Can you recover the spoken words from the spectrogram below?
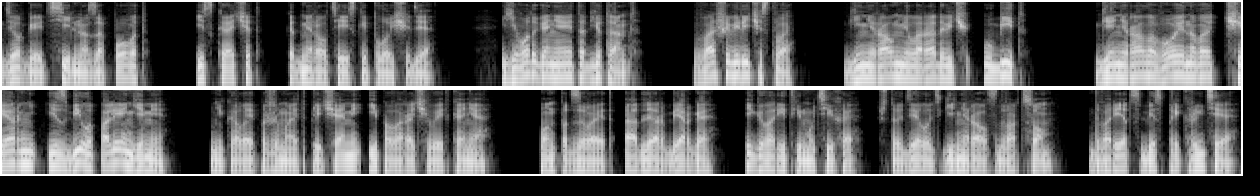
дергает сильно за повод и скачет к Адмиралтейской площади. Его догоняет адъютант. «Ваше Величество, генерал Милорадович убит. Генерала Воинова чернь избила поленьями». Николай пожимает плечами и поворачивает коня. Он подзывает Адлерберга и говорит ему тихо, что делать генерал с дворцом. Дворец без прикрытия.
